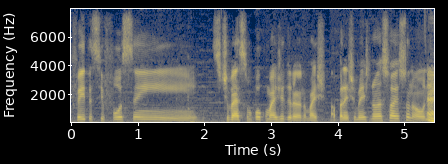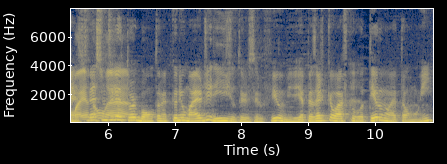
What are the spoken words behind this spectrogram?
feitas se fossem. Se tivesse um pouco mais de grana. Mas aparentemente não é só isso, não. O É, se tivesse não um é- diretor bom também, porque o Neil Meyer dirige o terceiro filme, e apesar de que eu acho que o roteiro não é tão ruim,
